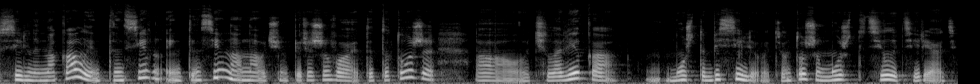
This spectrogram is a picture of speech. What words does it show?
сильный накал, интенсивно, интенсивно она очень переживает, это тоже а, человека может обессиливать, он тоже может силы терять.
